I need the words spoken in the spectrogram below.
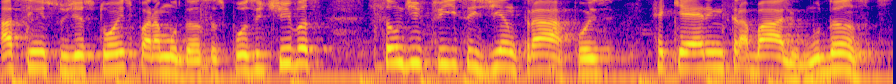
Assim, sugestões para mudanças positivas são difíceis de entrar, pois requerem trabalho, mudanças.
